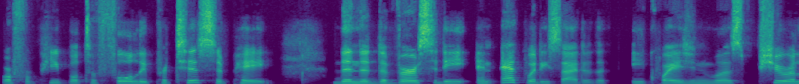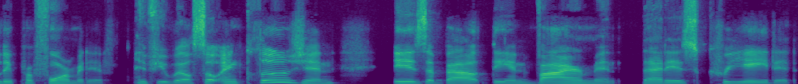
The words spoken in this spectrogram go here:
or for people to fully participate then the diversity and equity side of the equation was purely performative if you will. So inclusion is about the environment that is created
